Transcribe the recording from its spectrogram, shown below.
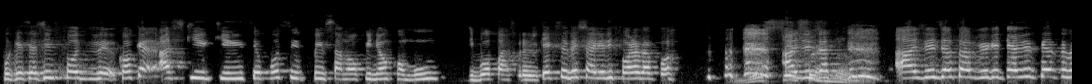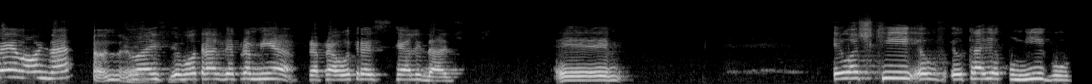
porque se a gente for dizer, qualquer, acho que, que se eu fosse pensar numa opinião comum de boa parte brasileira, o que, é que você deixaria de fora da porta? Você, A gente já-. A gente já sabia o que, que a gente quer bem longe, né? Mas eu vou trazer para minha, para outras realidades. É, eu acho que eu, eu traria comigo.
